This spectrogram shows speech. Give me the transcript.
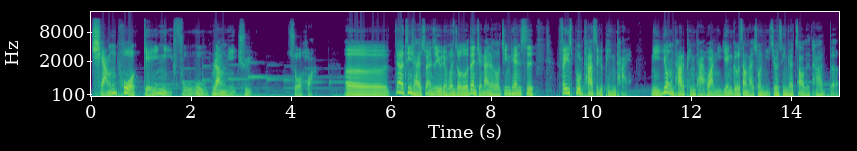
强迫给你服务，让你去说话？呃，这样听起来虽然是有点文绉绉，但简单来说，今天是 Facebook 它是个平台。你用它的平台话，你严格上来说，你就是应该照着它的，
